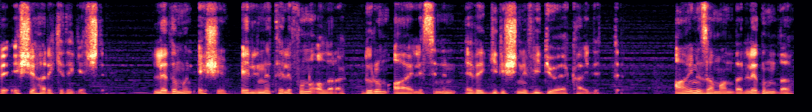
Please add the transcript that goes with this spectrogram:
ve eşi harekete geçti. Latham'ın eşi eline telefonu alarak Durham ailesinin eve girişini videoya kaydetti. Aynı zamanda Latham da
